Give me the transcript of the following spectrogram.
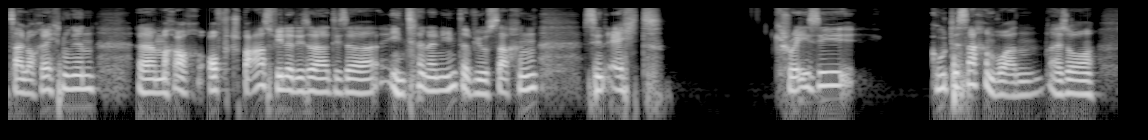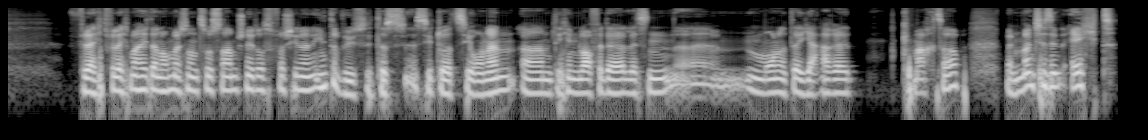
zahle auch Rechnungen, äh, mache auch oft Spaß. Viele dieser, dieser internen Interviewsachen sind echt crazy gute Sachen worden. Also vielleicht, vielleicht mache ich da nochmal so einen Zusammenschnitt aus verschiedenen Interviewsituationen, ähm, die ich im Laufe der letzten äh, Monate, Jahre gemacht habe. Weil manche sind echt,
